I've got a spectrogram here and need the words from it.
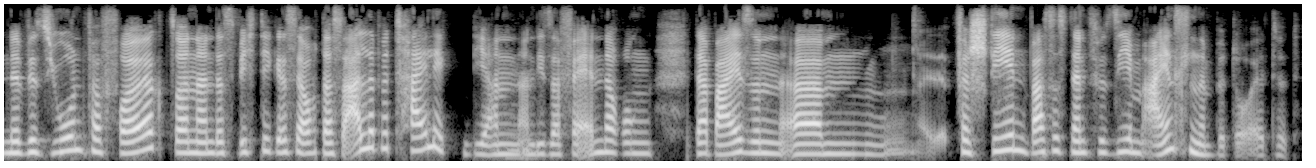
eine Vision verfolgt, sondern das Wichtige ist ja auch, dass alle Beteiligten, die an, an dieser Veränderung dabei sind, ähm, verstehen, was es denn für sie im Einzelnen bedeutet.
